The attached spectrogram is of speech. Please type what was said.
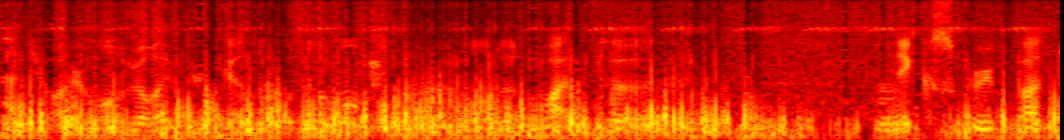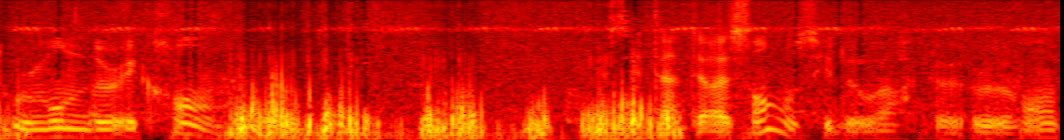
Naturellement, j'aurais pu cadrer autrement, le vent de droite euh, n'exclut pas tout le monde de l'écran. C'est intéressant aussi de voir que le vent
